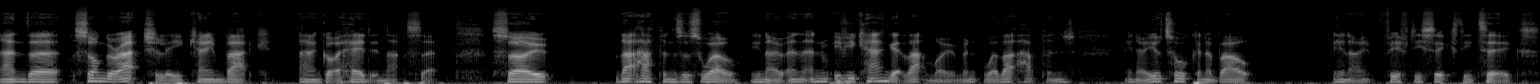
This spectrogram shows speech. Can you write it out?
And uh, Tsonga actually came back and got ahead in that set, so that happens as well, you know. And and if you can get that moment where that happens, you know, you're talking about you know 50, 60 ticks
